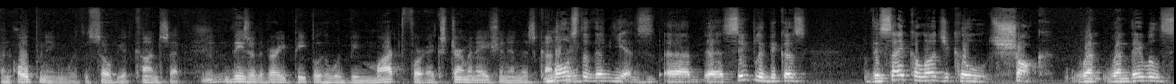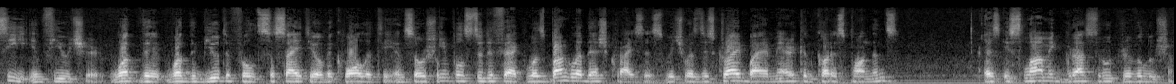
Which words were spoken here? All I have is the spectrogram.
an opening with the Soviet concept, mm -hmm. these are the very people who would be marked for extermination in this country? Most of them, yes. Mm -hmm. uh, simply because the psychological shock when, when they will see in future what the, what the beautiful society of equality and social impulse to defect was Bangladesh crisis, which was described by American correspondents as Islamic grassroots revolution,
